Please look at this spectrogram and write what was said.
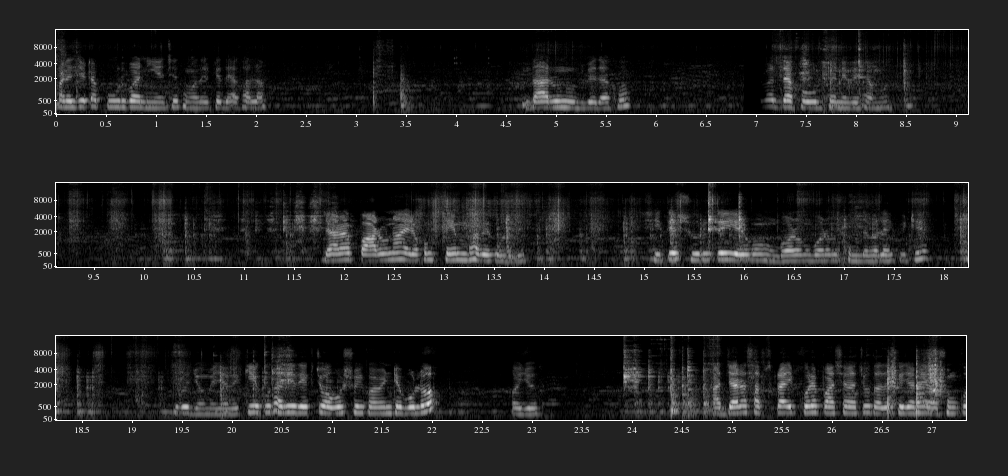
মানে যেটা পুর বানিয়েছে, তোমাদেরকে দেখালাম। দারুণ উঠবে, দেখো। এবার দেখো উঠে নেবে কেমন। যারা পারো না, এরকম সেমভাবে করবে। শীতের শুরুতেই এরকম গরম গরম সন্ধ্যেবেলায় পিঠে পুরো জমে যাবে। কে কোথা দিয়ে দেখছ, অবশ্যই কমেন্টে বলো। ওই যে। আর যারা সাবস্ক্রাইব করে পাশে আছো, তাদেরকে জানাই অসংখ্য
